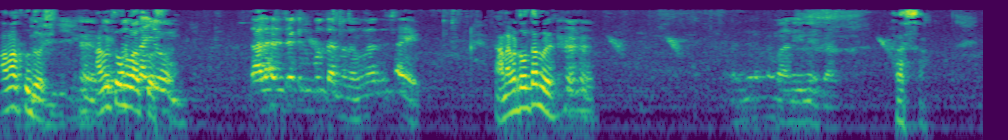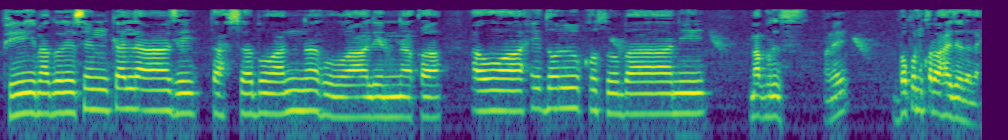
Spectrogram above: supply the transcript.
আমার কি দোষ আমি তো অনুবাদ করছি তাইয়ুম। তাহলে হাদিসটা কিছু বলতে পারবে না ওনাদের সাহেব আনা করে বলতে পারবে মানি নেই কাজ আচ্ছা في مجلس كالعاج تحسب أنه على النقى মাগরিস মানে বপন করা হয় যে জায়গায়।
